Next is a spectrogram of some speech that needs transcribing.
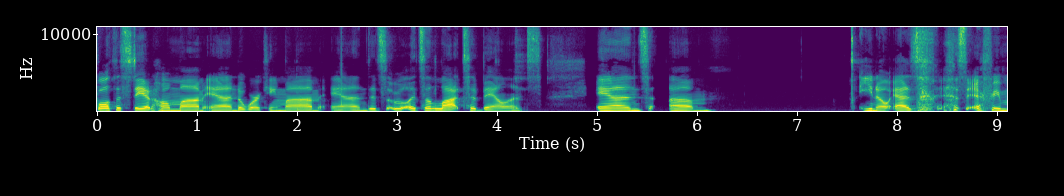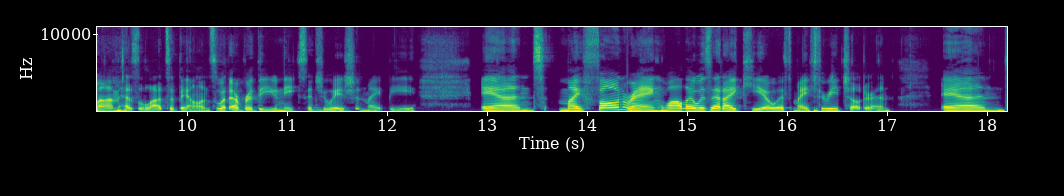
both a stay-at-home mom and a working mom, and it's it's a lot to balance. And um, you know, as as every mom has a lot to balance, whatever the unique mm-hmm. situation might be. And my phone rang while I was at IKEA with my three children, and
